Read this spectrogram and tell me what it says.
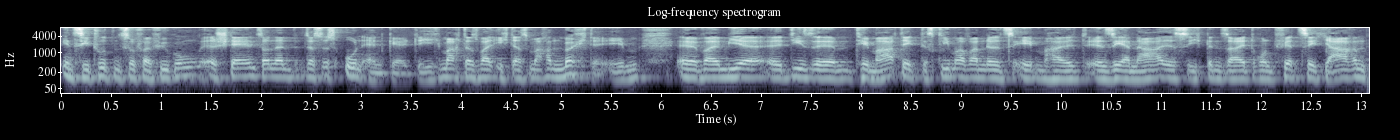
Instituten zur Verfügung äh, stellen, sondern das ist unentgeltlich. Ich mache das, weil ich das machen möchte eben, äh, weil mir äh, diese Thematik des Klimawandels eben halt sehr nah ist. Ich bin seit rund 40 Jahren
